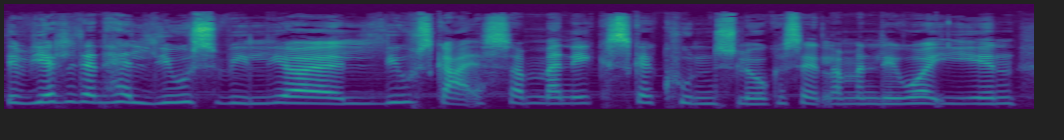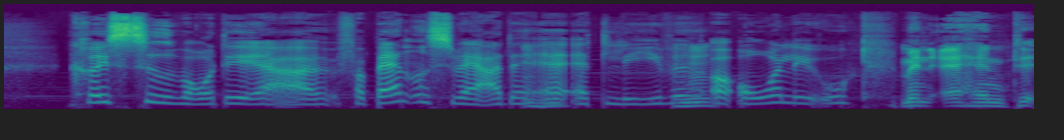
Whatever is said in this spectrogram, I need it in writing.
det er virkelig den her livsvilje og livsgejst, som man ikke skal kunne slukke, selvom man lever i en krigstid, hvor det er forbandet svært mm-hmm. at, at leve Mhm. mm-hmm. og overleve. Men er han, det,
